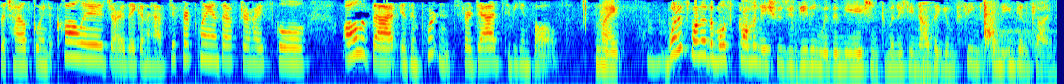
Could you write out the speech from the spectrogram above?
the child going to college? Are they going to have different plans? plans after high school. All of that is important for dad to be involved. Right. Mm-hmm. What is one of the most common issues you're dealing with in the Asian community now that you're seeing from the Indian clients?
